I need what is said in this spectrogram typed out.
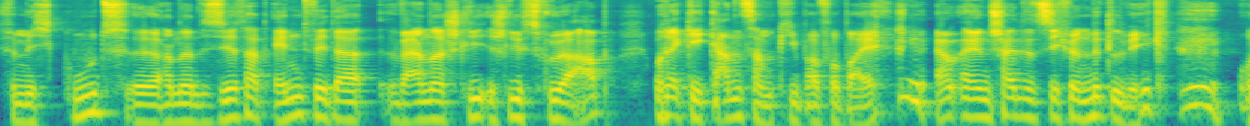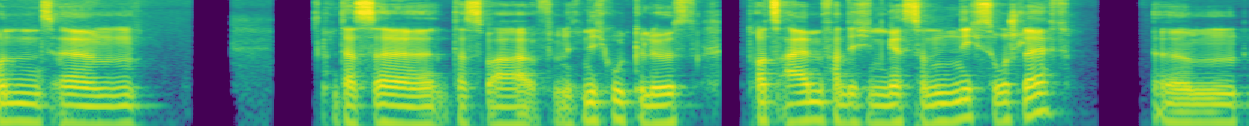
für mich gut äh, analysiert hat. Entweder Werner schlie schließt früher ab oder geht ganz am Keeper vorbei. er entscheidet sich für einen Mittelweg. Und ähm, das, äh, das war für mich nicht gut gelöst. Trotz allem fand ich ihn gestern nicht so schlecht. Ähm,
